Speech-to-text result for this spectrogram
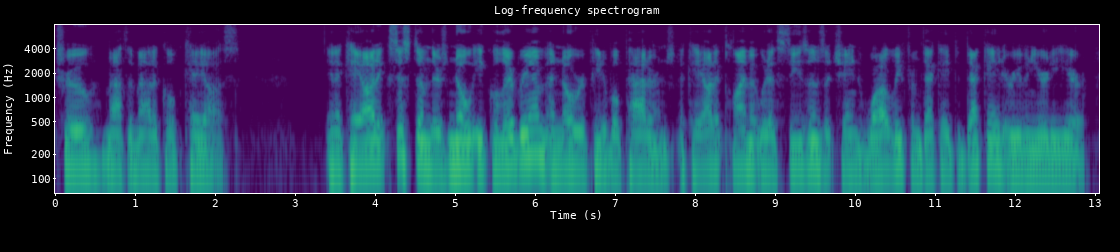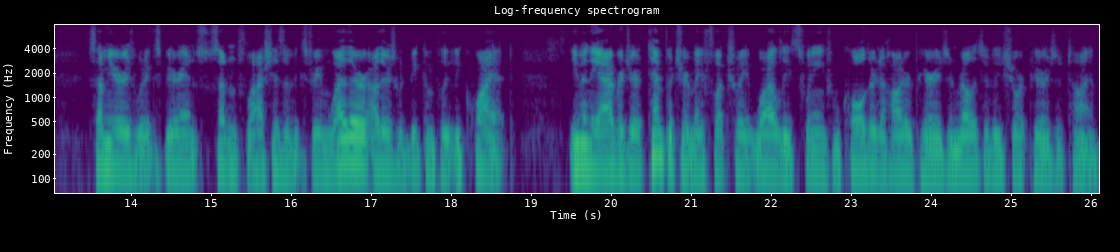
True mathematical chaos. In a chaotic system, there's no equilibrium and no repeatable patterns. A chaotic climate would have seasons that change wildly from decade to decade or even year to year. Some years would experience sudden flashes of extreme weather, others would be completely quiet. Even the average Earth temperature may fluctuate wildly, swinging from colder to hotter periods in relatively short periods of time.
